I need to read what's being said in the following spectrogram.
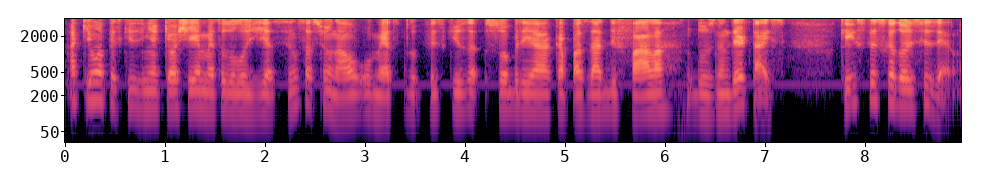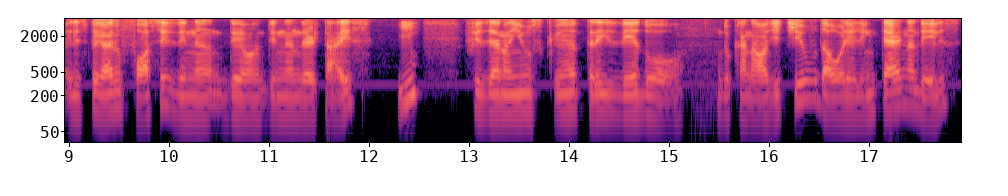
Aqui uma pesquisinha que eu achei a metodologia sensacional, o método de pesquisa sobre a capacidade de fala dos Neandertais. Que os pescadores fizeram? Eles pegaram fósseis de, de, de Neandertais e fizeram aí um scan 3D do, do canal aditivo, da orelha interna deles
